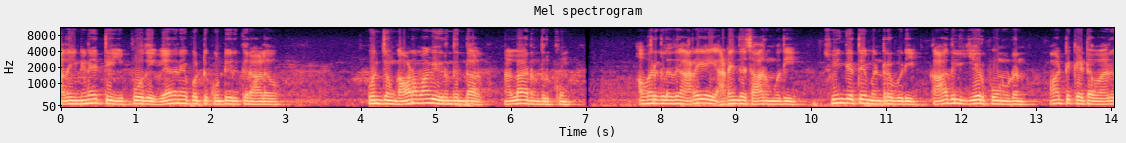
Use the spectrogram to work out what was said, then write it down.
அதை நினைத்து இப்போது வேதனைப்பட்டு கொண்டிருக்கிறாளோ? கொஞ்சம் கவனமாக இருந்திருந்தால் நல்லா இருந்திருக்கும். அவர்களது அறையை அடைந்த சாருமதி சுயங்கத்தை மென்றபடி காதில் இயர்போனுடன் பாட்டு கேட்டவாறு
